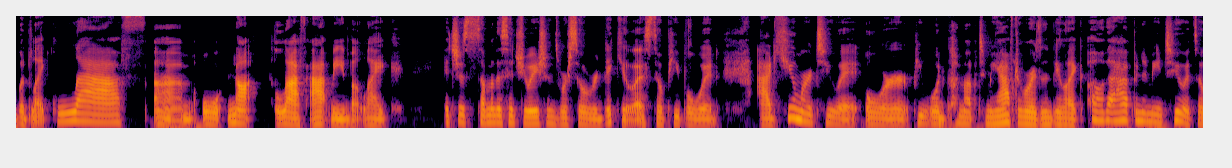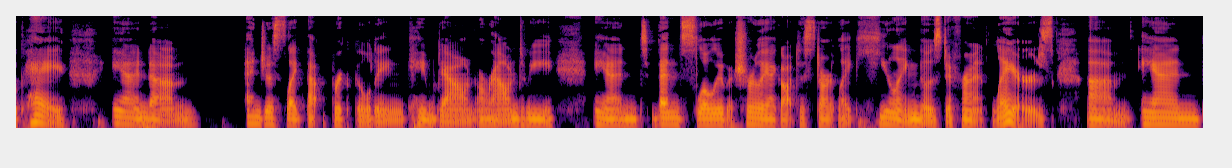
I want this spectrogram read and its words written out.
would like laugh um or not laugh at me, but like it's just some of the situations were so ridiculous. So people would add humor to it, or people would come up to me afterwards and be like, "Oh, that happened to me too. It's okay," and um, and just like that brick building came down around me, and then slowly but surely, I got to start like healing those different layers, um, and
